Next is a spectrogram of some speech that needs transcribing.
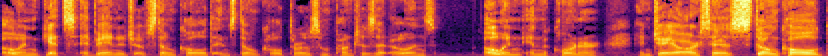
Owen gets advantage of Stone Cold, and Stone Cold throws some punches at Owen's Owen in the corner, and JR says Stone Cold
